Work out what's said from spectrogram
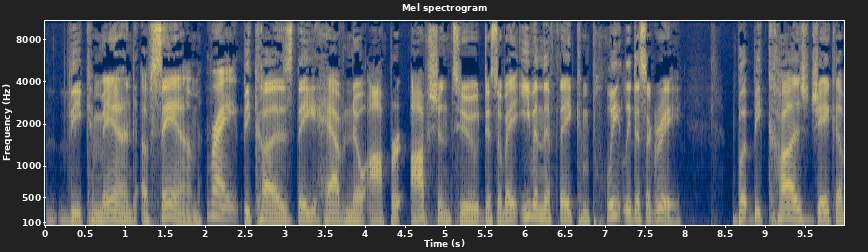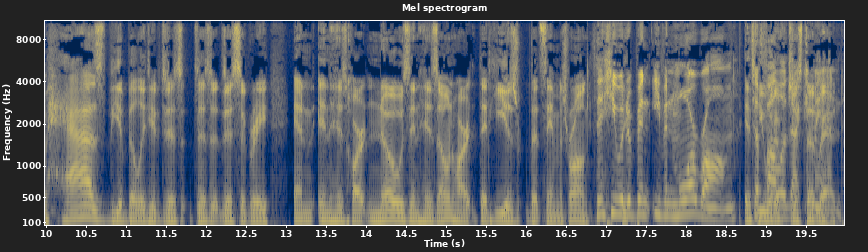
the command of Sam, Right. Because they have no oper- option to disobey, even if they completely disagree but because Jacob has the ability to dis- dis- disagree and in his heart knows in his own heart that he is that Sam is wrong that he would have been even more wrong if to he would have that just command. obeyed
